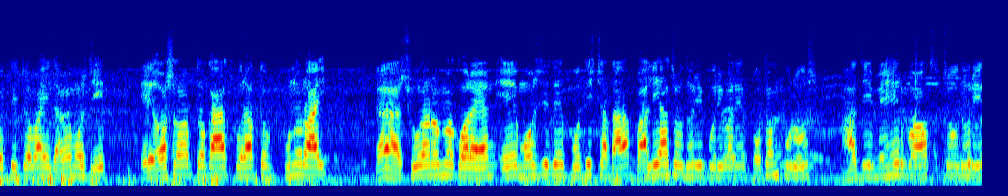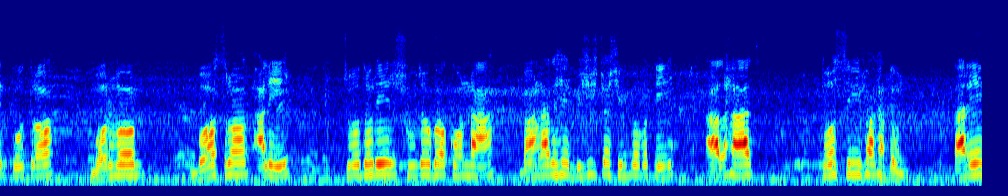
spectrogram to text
ঐতিহ্যবাহী জামে মসজিদ। এই অসমাপ্ত কাজ পুরাতন পুনরায় শুভারম্ভ করেন এই মসজিদের প্রতিষ্ঠাতা বালিয়া চৌধুরী পরিবারের প্রথম পুরুষ হাজি মেহের বক্স চৌধুরীর পুত্র মরহুম বসরত আলী চৌধুরীর সুযোগ কন্যা বাংলাদেশের বিশিষ্ট শিল্পপতি আলহাজ তশরিফা খাতুন। তারিখ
